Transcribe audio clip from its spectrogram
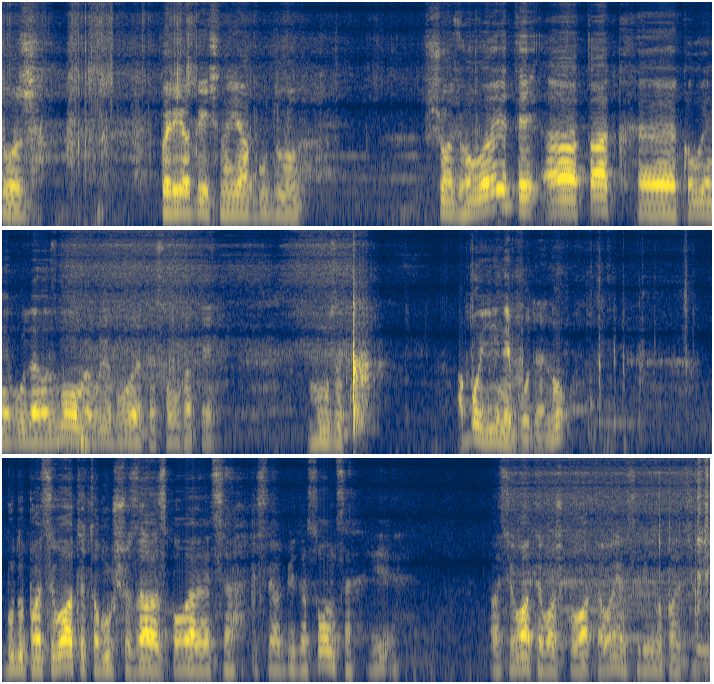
Тож, періодично я буду щось говорити, а так, е, коли не буде розмови, ви будете слухати музику. Або її не буде. Ну, буду працювати, тому що зараз повернеться після обіду сонце і працювати важкувато, але я все рівно працюю.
